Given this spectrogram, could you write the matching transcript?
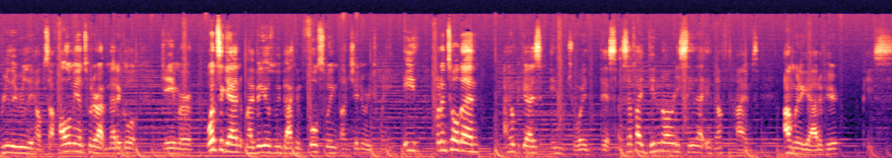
Really, really helps out. Follow me on Twitter at Medical Gamer. Once again, my videos will be back in full swing on January 28th. But until then, I hope you guys enjoyed this. As if I didn't already say that enough times, I'm to get out of here. Peace.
